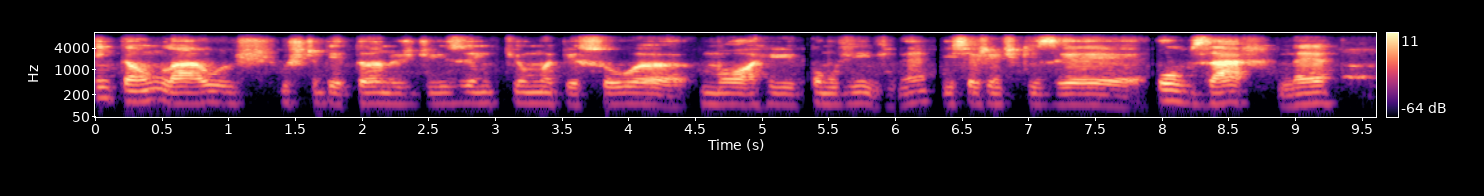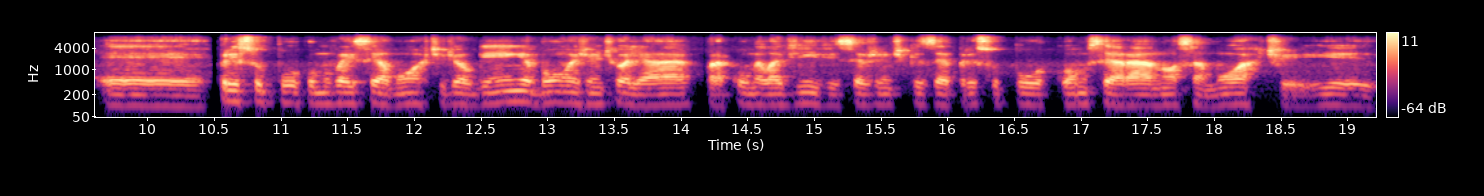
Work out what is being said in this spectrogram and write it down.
Então, lá os, os tibetanos dizem que uma pessoa morre como vive, né? E se a gente quiser ousar, né, é, pressupor como vai ser a morte de alguém, é bom a gente olhar para como ela vive, se a gente quiser pressupor como será a nossa morte e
